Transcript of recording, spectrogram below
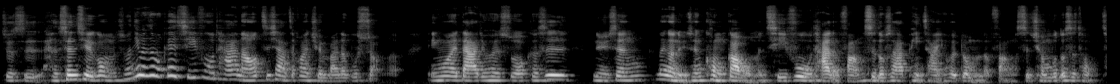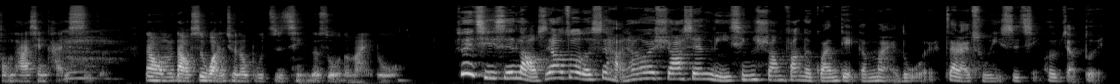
就是很生气的跟我们说：“你们怎么可以欺负她？”然后这下子换全班都不爽了，因为大家就会说，可是女生那个女生控告我们欺负她的方式，都是她平常也会对我们的方式，全部都是从从她先开始的。但我们导师完全都不知情这所有的脉络。所以其实老师要做的事，好像会需要先厘清双方的观点跟脉络，哎，再来处理事情会比较对。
